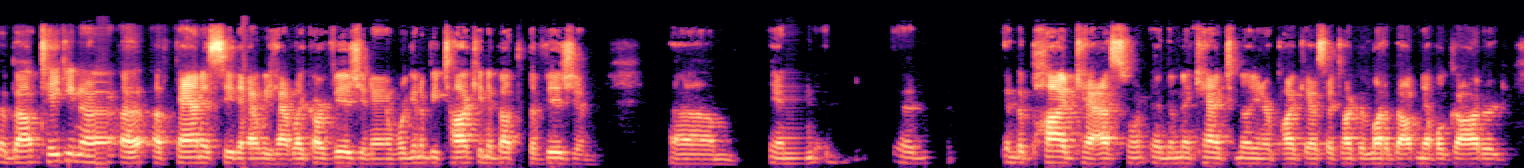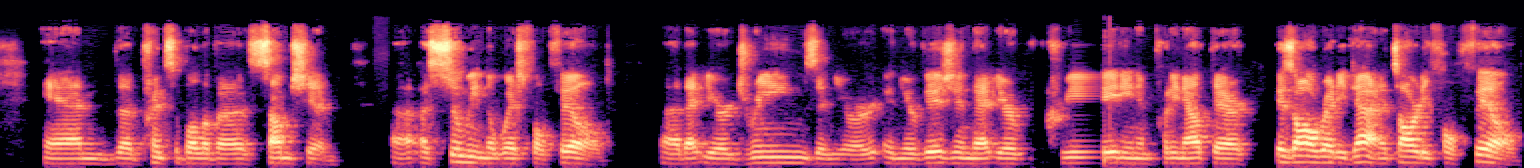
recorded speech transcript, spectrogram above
about taking a, a, a, fantasy that we have, like our vision, and we're going to be talking about the vision. Um, and uh, in the podcast, in the Mechanic Millionaire podcast, I talk a lot about Neville Goddard and the principle of assumption, uh, assuming the wish fulfilled. Uh, that your dreams and your and your vision that you're creating and putting out there is already done. It's already fulfilled.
